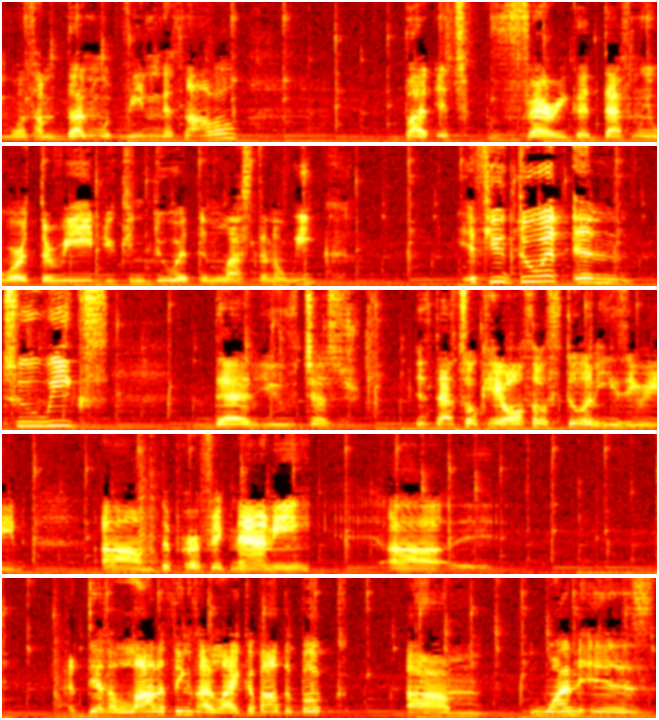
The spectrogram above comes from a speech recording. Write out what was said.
once I'm done with reading this novel, but it's very good. Definitely worth the read. You can do it in less than a week. If you do it in two weeks, then you've just if that's okay. Also, still an easy read. Um, the Perfect Nanny. Uh, there's a lot of things I like about the book. Um, one is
